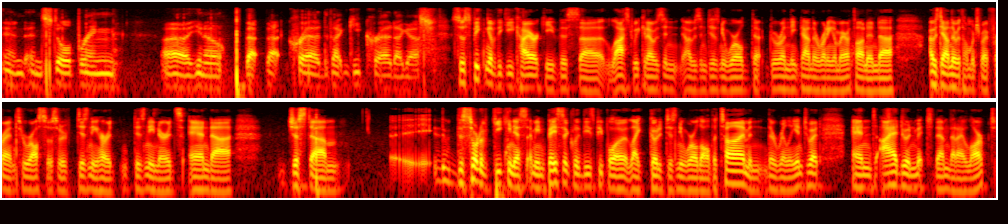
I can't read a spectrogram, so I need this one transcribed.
and and still bring uh, you know that that cred, that geek cred, I guess. So speaking of the geek hierarchy, this uh, last weekend I was in I was in Disney World running down there running a marathon, and uh, I was down there with a whole bunch of my friends who were also sort of Disney herd, Disney nerds, and uh, just um, the sort of geekiness. I mean, basically, these people are like go to Disney World all the time and they're really into it. And I had to admit to them that I LARPed.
